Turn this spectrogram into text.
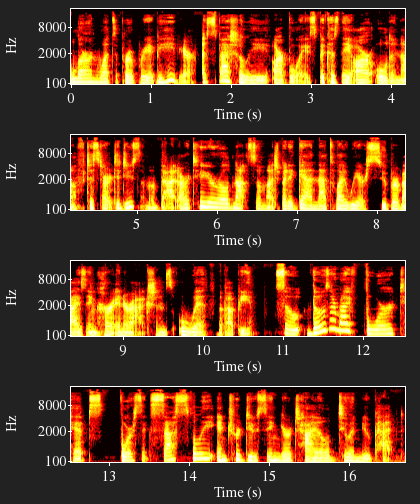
learn what's appropriate behavior, especially our boys, because they are old enough to start to do some of that. Our two year old, not so much. But again, that's why we are supervising her interactions with the puppy. So, those are my four tips for successfully introducing your child to a new pet.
